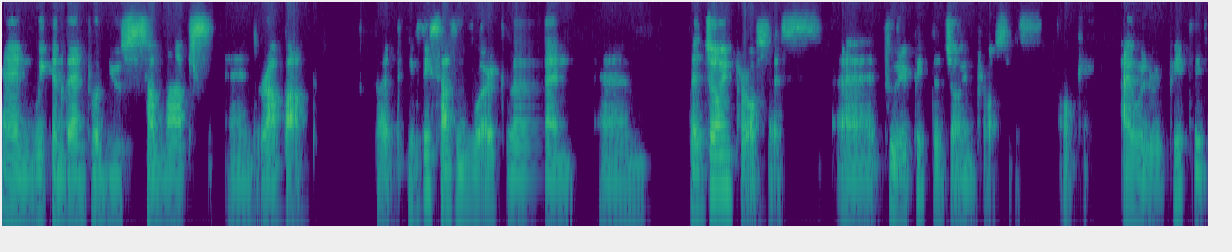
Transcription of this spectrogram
and we can then produce some maps and wrap up. But if this hasn't worked, then um, the join process, uh, to repeat the join process. Okay, I will repeat it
